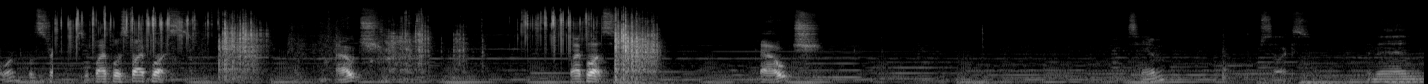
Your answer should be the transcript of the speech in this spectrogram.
Twos. I'll wound. All one. What's the strength? So 5 plus 5 plus. Ouch. 5 plus. Ouch. It's him. Which sucks. And then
